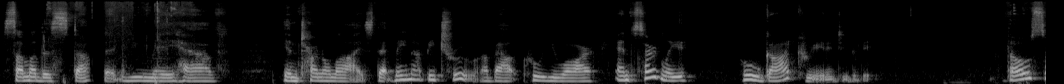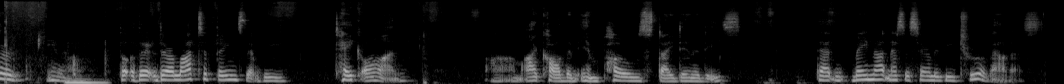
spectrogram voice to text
some of the stuff that you may have internalized that may not be true about who you are and certainly who God created you to be. Those are, you know, there, there are lots of things that we take on. Um, I call them imposed identities that may not necessarily be true about us.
